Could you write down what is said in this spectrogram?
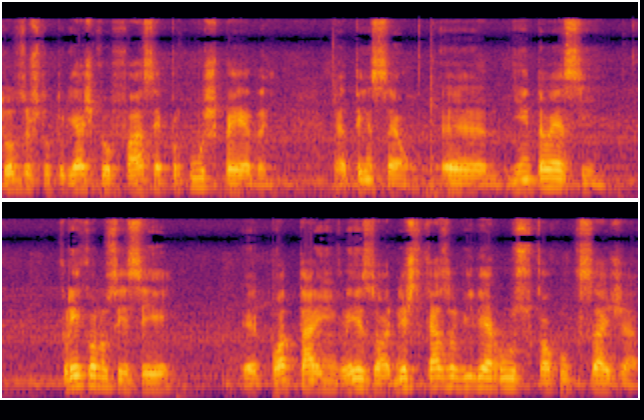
todos os tutoriais que eu faço é porque me os pedem. Atenção. E então é assim clicam no CC, pode estar em inglês, ó, neste caso o vídeo é russo, calculo que seja.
